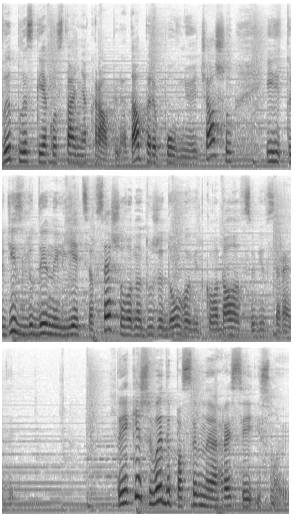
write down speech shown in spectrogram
виплеск як остання крапля, да, переповнює чашу, і тоді з людини лється все, що вона дуже довго відкладала в собі всередині. То які ж види пасивної агресії існують?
